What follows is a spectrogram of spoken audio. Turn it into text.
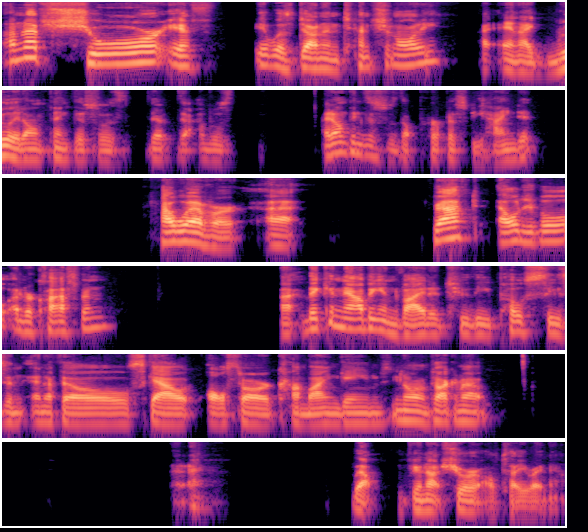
I'm not sure if it was done intentionally, and I really don't think this was that was I don't think this was the purpose behind it. However, uh, draft eligible underclassmen uh, they can now be invited to the postseason NFL Scout All Star Combine games. You know what I'm talking about? Well, if you're not sure, I'll tell you right now.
